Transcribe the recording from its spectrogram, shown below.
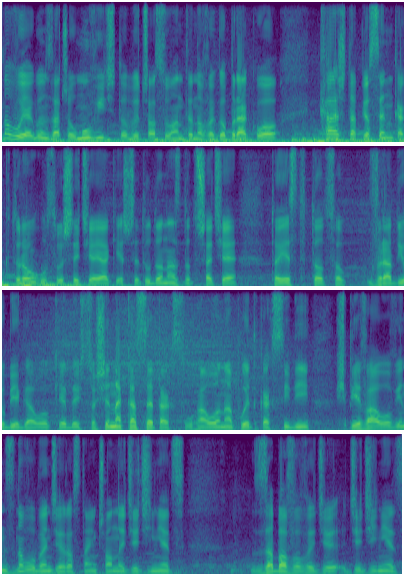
znowu jakbym zaczął mówić, to by czasu antenowego brakło. Każda piosenka, którą usłyszycie, jak jeszcze tu do nas dotrzecie, to jest to, co w radiu biegało kiedyś, co się na kasetach słuchało, na płytkach CD śpiewało, więc znowu będzie roztańczony dziedziniec, zabawowy dzie, dziedziniec.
